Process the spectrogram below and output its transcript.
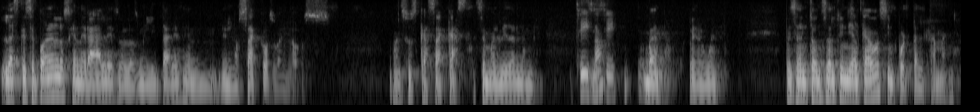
las que se ponen los generales o los militares en, los sacos o en los en sus casacas, se me olvida el nombre. Sí, sí, sí. Bueno, pero bueno. Pues entonces al fin y al cabo se importa el tamaño.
